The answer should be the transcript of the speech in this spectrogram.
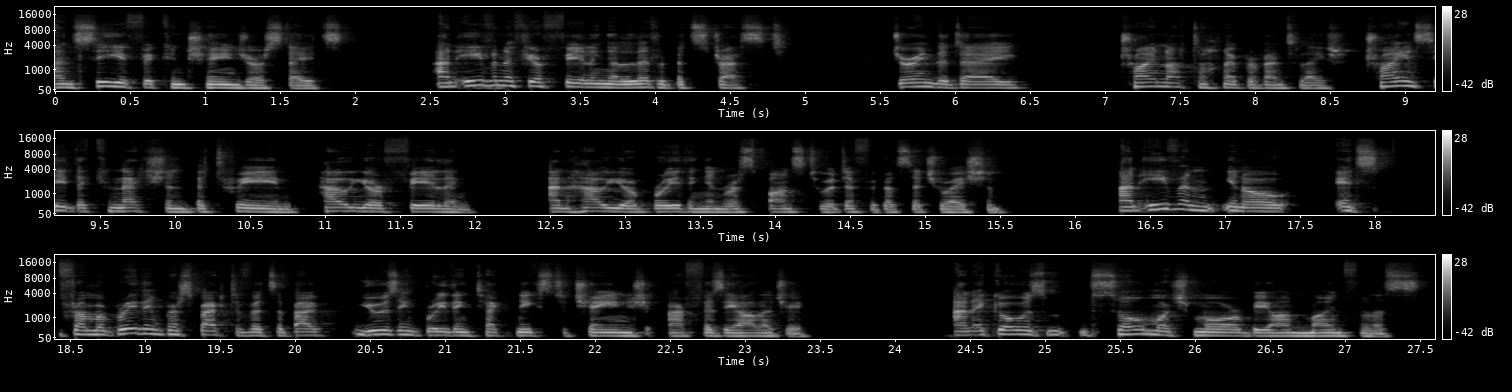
and see if it can change your states. And even if you're feeling a little bit stressed during the day, try not to hyperventilate. Try and see the connection between how you're feeling and how you're breathing in response to a difficult situation. And even, you know, it's from a breathing perspective, it's about using breathing techniques to change our physiology. And it goes so much more beyond mindfulness.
